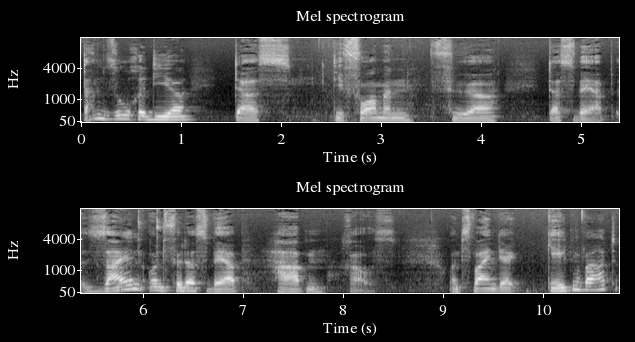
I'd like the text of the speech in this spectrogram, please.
dann suche dir das, die Formen für das Verb sein und für das Verb haben raus. Und zwar in der Gegenwart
